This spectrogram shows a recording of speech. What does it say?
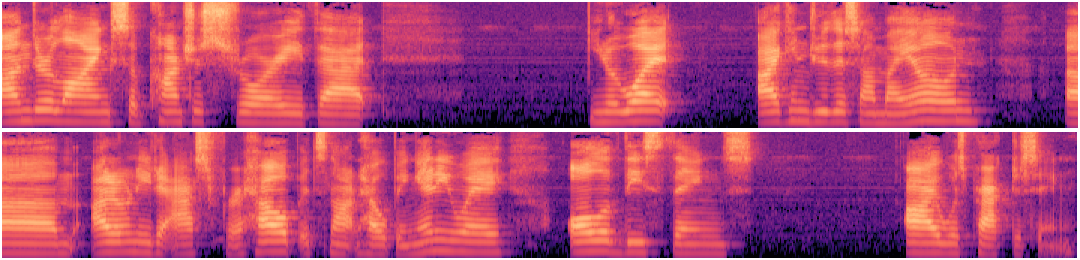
underlying subconscious story that, you know what, I can do this on my own. Um, I don't need to ask for help. It's not helping anyway. All of these things I was practicing.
